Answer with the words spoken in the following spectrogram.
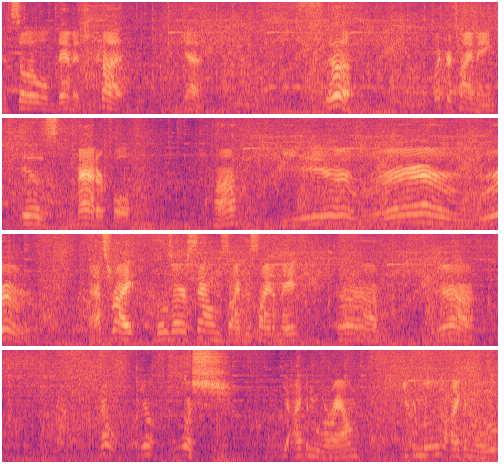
Did so little damage. Cut. Yeah. Ugh. Flicker timing is matterful. Uh-huh. That's right. Those are sounds I've decided to make. Uh, yeah. No, yo, whoosh. Yeah, I can move around. You can move, I can move.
